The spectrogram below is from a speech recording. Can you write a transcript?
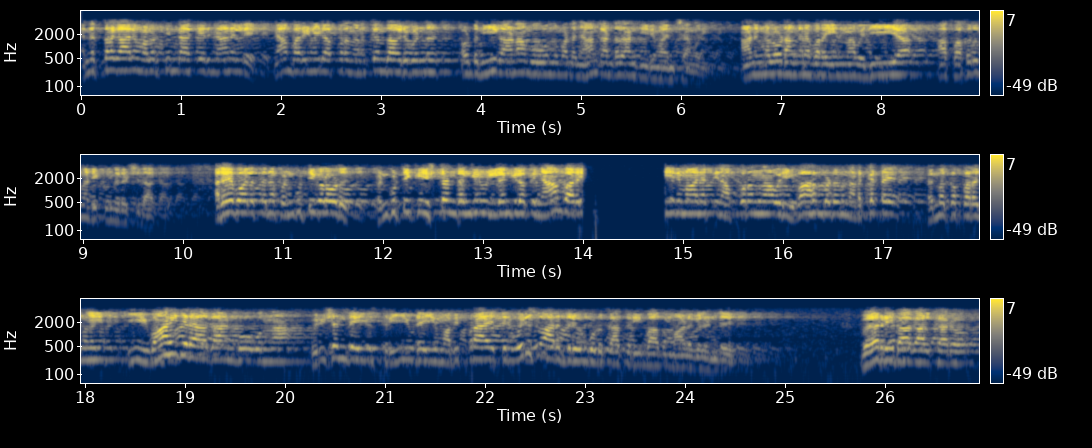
എന്നെ എത്ര കാലം വളർത്തിണ്ടാക്കിയത് ഞാനല്ലേ? ഞാൻ പറയണതിൽ അപ്പുറം നിനക്കെന്താ ഒരു പെണ്ണ്? അതുകൊണ്ട് നീ കാണാൻ പോകുന്നു വേണ്ട ഞാൻ കണ്ടതാണ് തീരുമാനിച്ചാൽ മതി. ആണുങ്ങളോട് അങ്ങനെ പറയുന്ന വലിയ ആ ഫഹർ നടിക്കുന്ന രക്ഷിതാക്കൾ. അതേപോലെ തന്നെ പെൺകുട്ടികളോട് പെൺകുട്ടിക്ക് ഇഷ്ടം എന്തെങ്കിലും ഇല്ലെങ്കിലൊക്കെ ഞാൻ പറയും. തീരുമാനത്തിനപ്പുറം ഒരു വിവാഹം പെടുന്ന നടക്കട്ടെ എന്നൊക്കെ പറഞ്ഞ് ഈ വിവാഹിതരാകാൻ പോകുന്ന പുരുഷന്റെയും സ്ത്രീയുടെയും അഭിപ്രായത്തിന് ഒരു സ്വാതന്ത്ര്യവും കൊടുക്കാത്തൊരു വിഭാഗം ആളുകളുണ്ട്. വേറൊരു വിഭാഗം ആൾക്കാരോ?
